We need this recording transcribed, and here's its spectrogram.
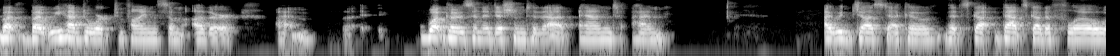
but but we have to work to find some other um, what goes in addition to that. And um, I would just echo that's got that's got to flow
